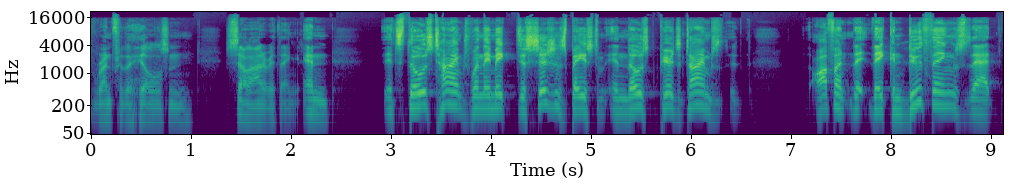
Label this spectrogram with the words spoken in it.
run for the hills and sell out everything. And it's those times when they make decisions based in those periods of times. Often they, they can do things that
